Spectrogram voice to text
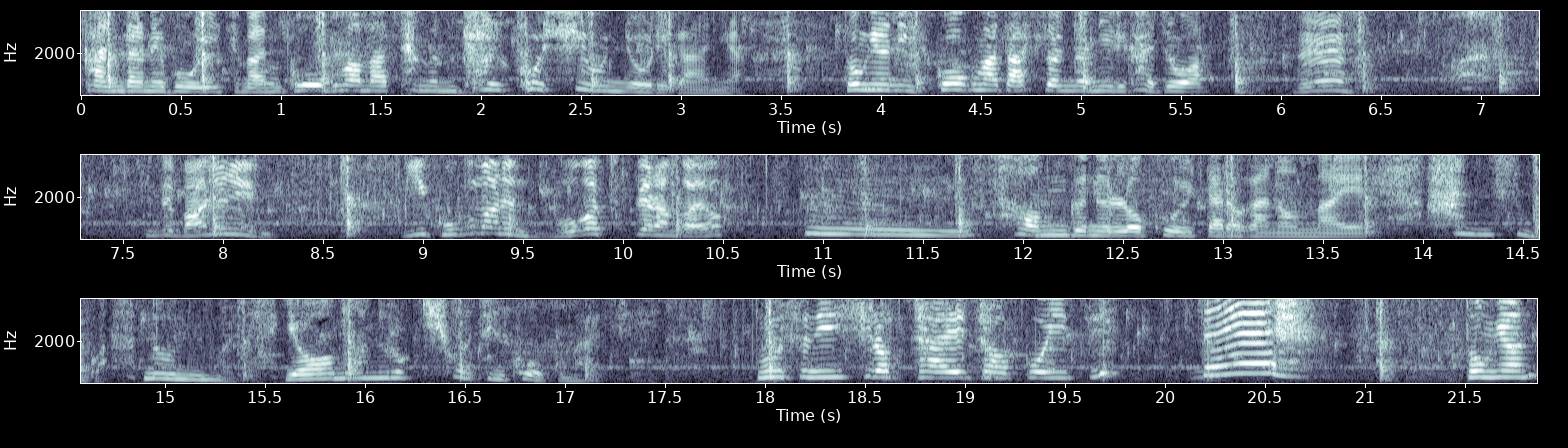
간단해 보이지만 고구마 마탕은 결코 쉬운 요리가 아니야. 동현이 고구마 다 썰면 이리 가져와. 네. 근데 마녀님, 이 고구마는 뭐가 특별한가요? 음, 섬그늘로 굴 따러 간 엄마의 한숨과 눈물, 염원으로 키워진 고구마지. 무슨 이 시럽 잘 적고 있지? 네 동현,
